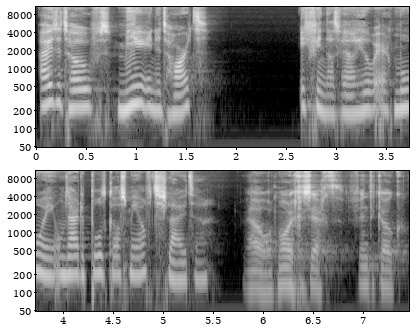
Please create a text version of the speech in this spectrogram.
Uit het hoofd, meer in het hart. Ik vind dat wel heel erg mooi om daar de podcast mee af te sluiten. Ja, wat mooi gezegd. Vind ik ook.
